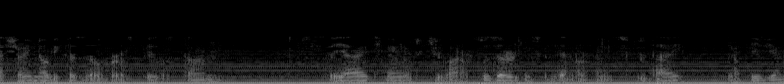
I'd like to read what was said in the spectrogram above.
actually no, because the overlord speed was done. So yeah, I think I'm going to kill one or two Zerglings and then units will die in Oblivion.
